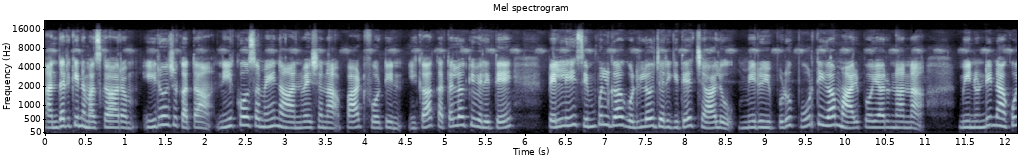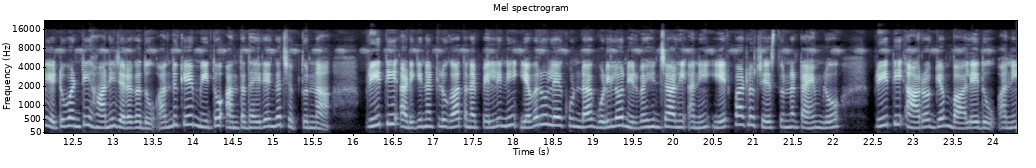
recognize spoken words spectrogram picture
అందరికీ నమస్కారం. ఈరోజు కథ నీకోసమే నా అన్వేషణ పార్ట్ ఫోర్టీన్. ఇక కథలోకి వెళితే పెళ్ళి సింపుల్గా గుడిలో జరిగితే చాలు. మీరు ఇప్పుడు పూర్తిగా మారిపోయారు నాన్న. మీ నుండి నాకు ఎటువంటి హాని జరగదు. అందుకే మీతో అంత ధైర్యంగా చెప్తున్నా. ప్రీతి అడిగినట్లుగా తన పెళ్ళిని ఎవరూ లేకుండా గుడిలో నిర్వహించాలి అని ఏర్పాట్లు చేస్తున్న టైంలో ప్రీతి ఆరోగ్యం బాలేదు అని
